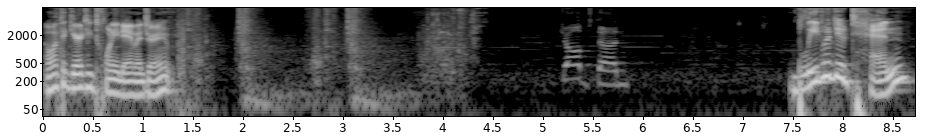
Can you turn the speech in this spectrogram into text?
I want the guaranteed 20 damage, right? Job's done. Bleed would do 10.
